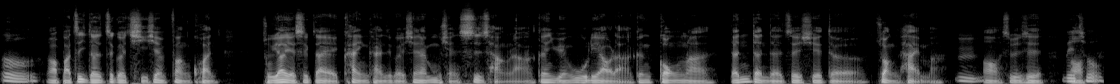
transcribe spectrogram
嗯，啊，把自己的这个期限放宽。主要也是在看一看这个现在目前市场啦、跟原物料啦、跟工啦等等的这些的状态嘛，嗯，哦，是不是？哦没错，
